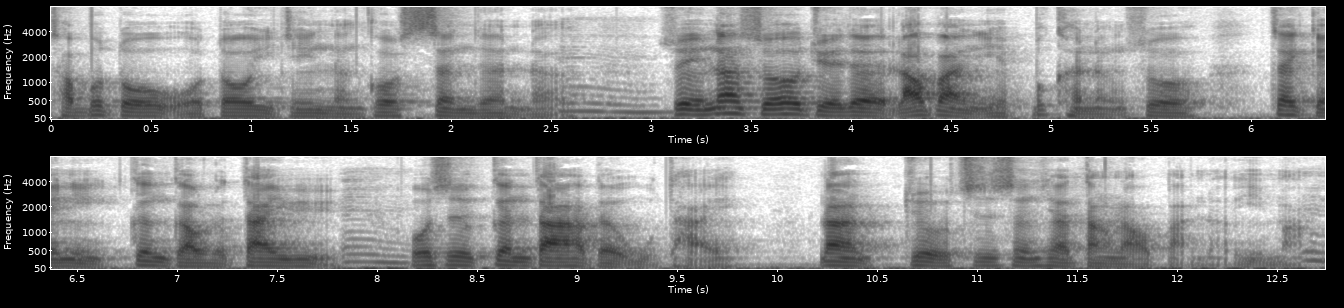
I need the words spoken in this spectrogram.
差不多我都已经能够胜任了。嗯。所以那时候觉得老板也不可能说再给你更高的待遇，嗯，或是更大的舞台。那就只剩下当老板而已嘛。嗯，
